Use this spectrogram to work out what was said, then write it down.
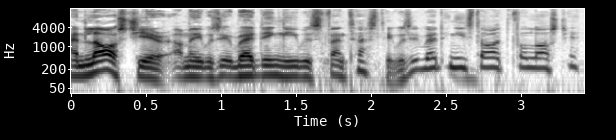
And last year, I mean, was it Reading? He was fantastic. Was it Reading he started for last year?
